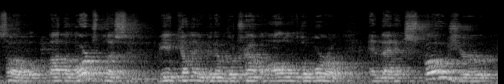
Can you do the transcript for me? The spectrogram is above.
So, by the Lord's blessing, me and Kelly have been able to travel all over the world, and that exposure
